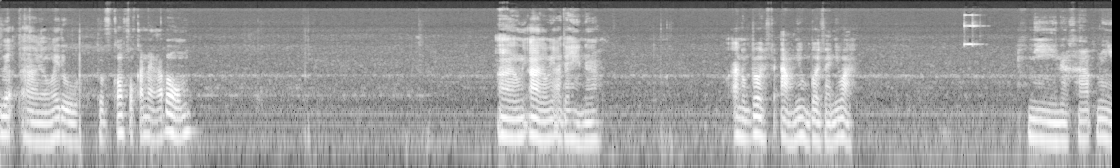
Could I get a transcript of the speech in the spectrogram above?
เลือกอ่าเดี๋ยวให้ดูดูกล้องโฟกัสหน่อยครับผมอ่าตรงนี้อ่าตรงนี้อาจจะเห็นนะ อ่าผมเปิดอ้าวนี่ผมเปิดแฟนนี่ว่านี่นะครับ นี่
